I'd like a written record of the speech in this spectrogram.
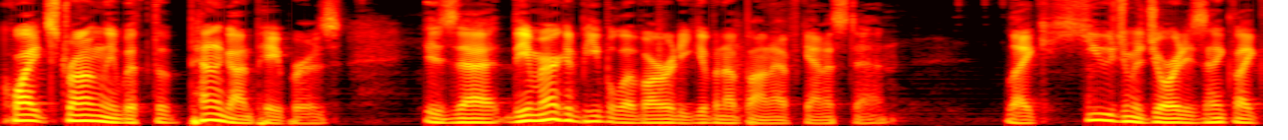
quite strongly with the Pentagon Papers is that the American people have already given up on Afghanistan. Like huge majorities, I think like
